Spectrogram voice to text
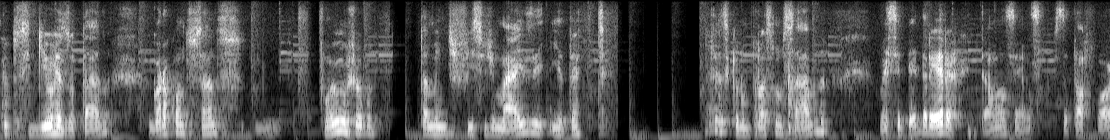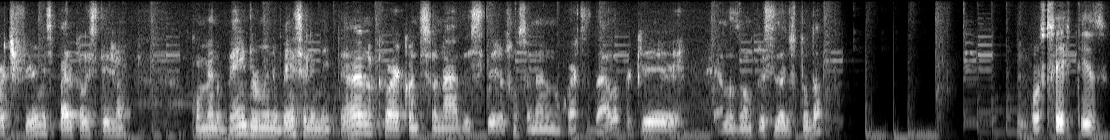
conseguir o resultado. Agora contra o Santos foi um jogo também difícil demais e, e tenho certeza que no próximo sábado vai ser pedreira. Então, assim, elas precisam estar forte, firme. Espero que elas estejam comendo bem, dormindo bem, se alimentando, que o ar-condicionado esteja funcionando no quarto dela, porque elas vão precisar de toda. Com certeza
